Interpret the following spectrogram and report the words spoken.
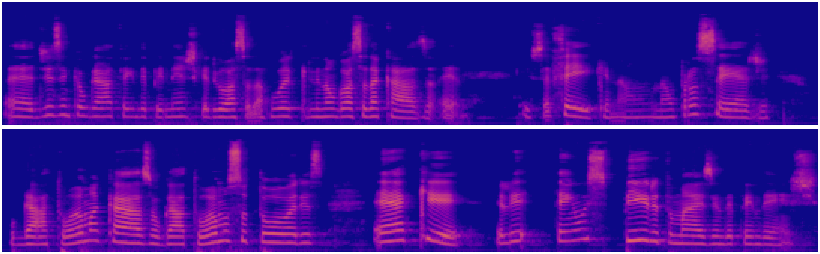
É, dizem que o gato é independente, que ele gosta da rua, que ele não gosta da casa. É, isso é fake, não, não procede. O gato ama a casa, o gato ama os tutores. É que ele tem um espírito mais independente.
